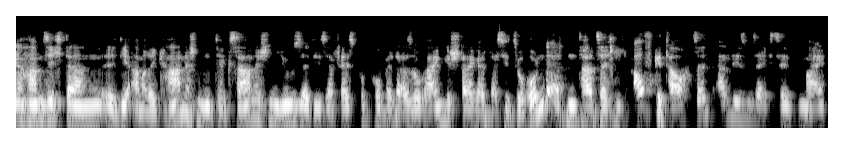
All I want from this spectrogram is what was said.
haben sich dann äh, die amerikanischen, die texanischen User dieser Facebook-Gruppe da so reingesteigert, dass sie zu Hunderten tatsächlich aufgetaucht sind an diesem 16. Mai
